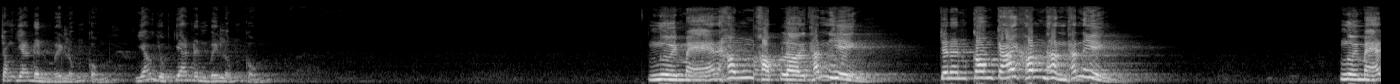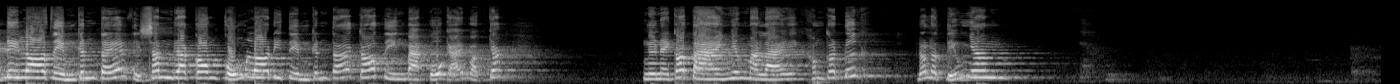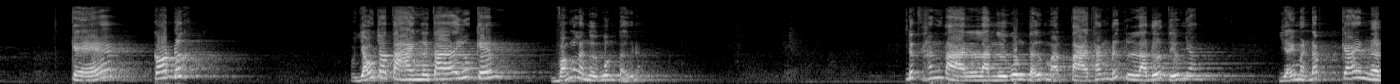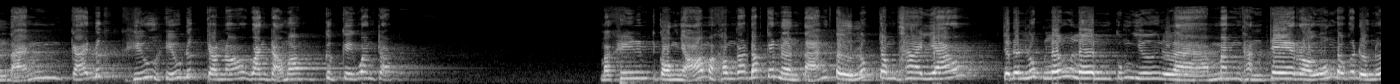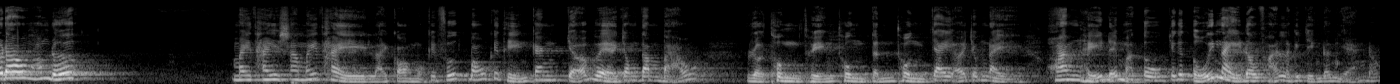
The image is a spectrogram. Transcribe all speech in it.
Trong gia đình bị lũng củng. Giáo dục gia đình bị lũng củng. Người mẹ không học lời thánh hiền. Cho nên con cái không thành thánh hiền. Người mẹ đi lo tìm kinh tế Thì sanh ra con cũng lo đi tìm kinh tế, Có tiền bạc của cải vật chất. Người này có tài nhưng mà lại không có đức, Đó là tiểu nhân. Kẻ có đức Dẫu cho tài người ta yếu kém, Vẫn là người quân tử đó đức thắng tài là người quân tử mà tài thắng đức là đứa tiểu nhân. Vậy mà đắp cái nền tảng, cái đức hiếu hiếu đức cho nó quan trọng không? Cực kỳ quan trọng. Mà khi còn nhỏ mà không có đắp cái nền tảng từ lúc trong thai giáo cho đến lúc lớn lên cũng như là măng thành tre rồi uống đâu có đường nữa đâu, không được. May thay sao mấy thầy lại còn một cái phước báu, cái thiện căn trở về trong tâm bảo rồi thuần thiện thuần tịnh, thuần chay ở trong này. Hoan hỷ để mà tu, chứ cái tuổi này đâu phải là cái chuyện đơn giản đâu.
